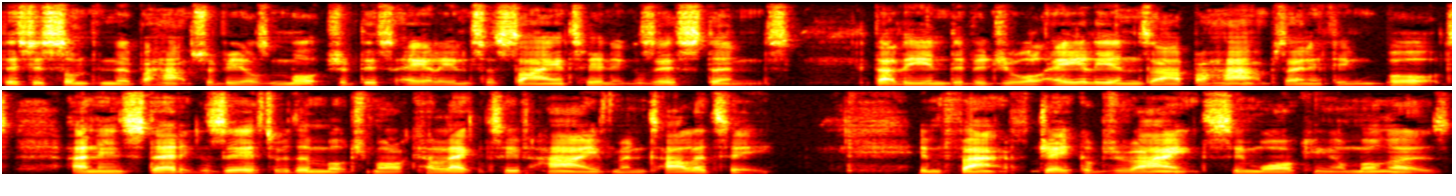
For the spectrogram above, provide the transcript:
This is something that perhaps reveals much of this alien society in existence, that the individual aliens are perhaps anything but, and instead exist with a much more collective hive mentality. In fact, Jacobs writes in Walking Among Us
